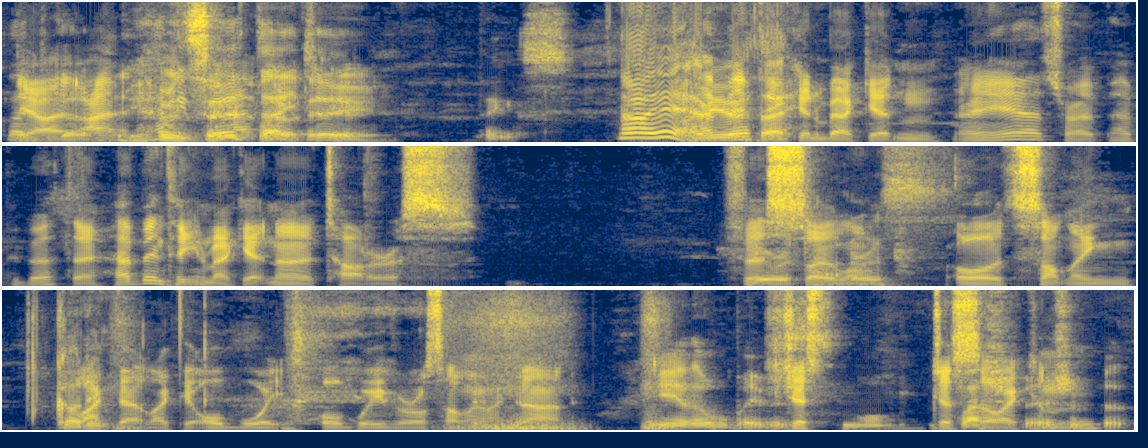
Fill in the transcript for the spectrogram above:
glad Yeah, you got I- it, man. I Happy haven't seen it birthday too. Thanks. Oh yeah, I have been birthday. thinking about getting. uh, Yeah, that's right. Happy birthday. I've been thinking about getting a Tartarus for You're so Tartarus. long, or something Got like him. that, like the Orb, we- Orb Weaver or something like that. Yeah, there will be but Just- more just so I can- version, but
